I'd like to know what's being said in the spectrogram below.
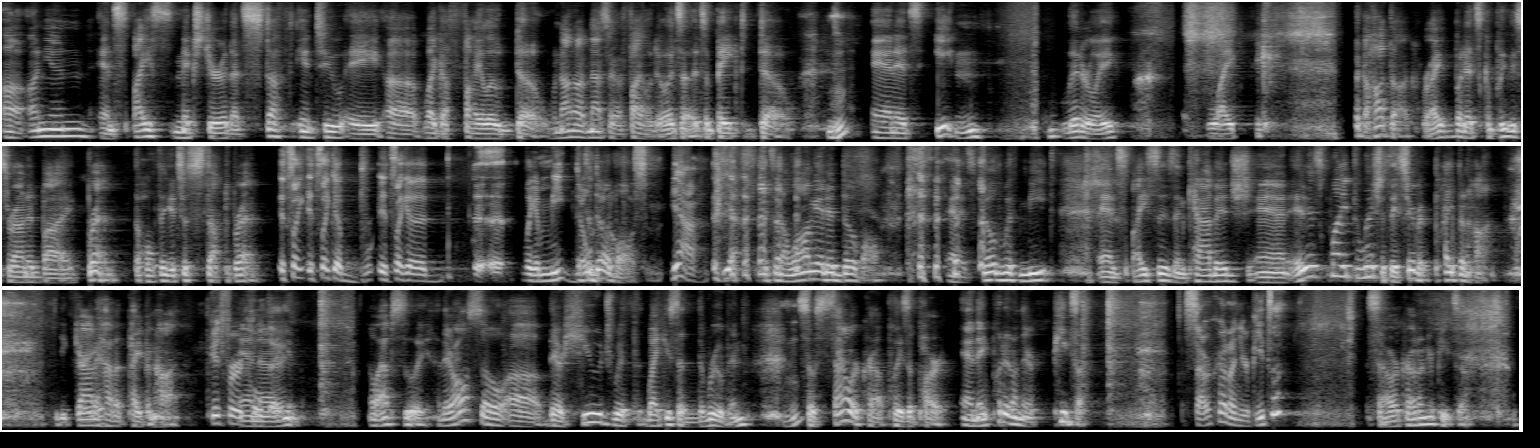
uh, onion, and spice mixture that's stuffed into a uh, like a phyllo dough. Not not necessarily a phyllo dough. It's a it's a baked dough, mm-hmm. and it's eaten literally like like a hot dog, right? But it's completely surrounded by bread. The whole thing, it's just stuffed bread. It's like it's like a it's like a uh, like a meat dough, dough ball. Yeah. yes, it's an elongated dough ball, and it's filled with meat and spices and cabbage, and it is quite delicious. They serve it piping hot. You got to have it piping hot. Good for a and, cold uh, day. You know, Oh, absolutely. They're also uh, they're huge with, like you said, the Reuben. Mm-hmm. So sauerkraut plays a part, and they put it on their pizza. Sauerkraut on your pizza? Sauerkraut on your pizza.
